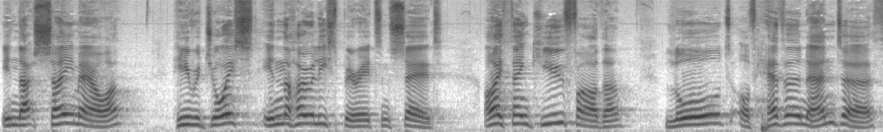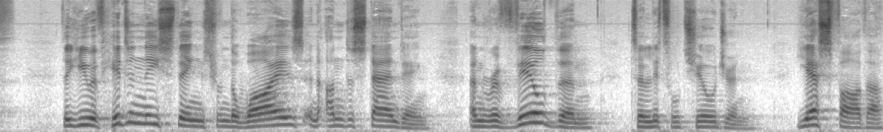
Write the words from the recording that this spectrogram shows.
In that same hour, he rejoiced in the Holy Spirit and said, I thank you, Father, Lord of heaven and earth that you have hidden these things from the wise and understanding and revealed them to little children. Yes, Father,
